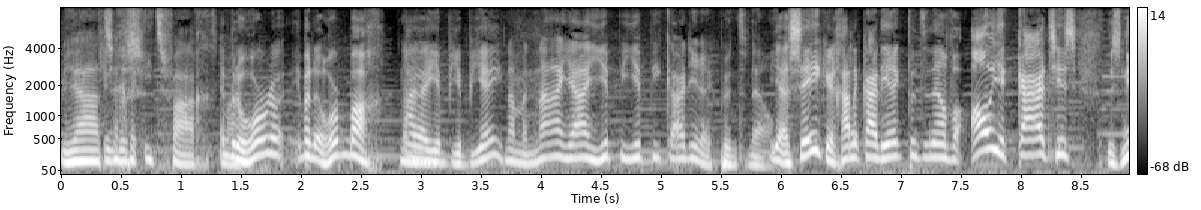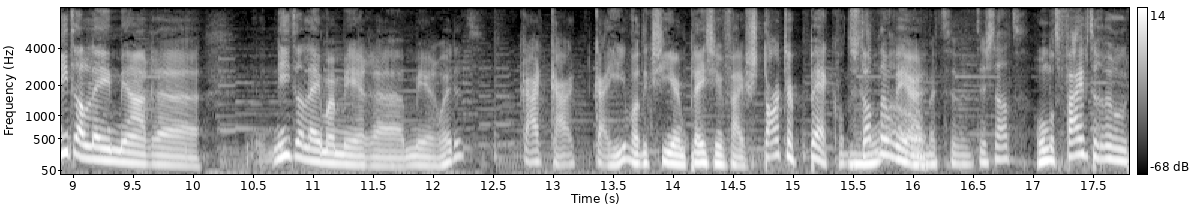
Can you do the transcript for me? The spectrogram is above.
Ja, het zegt dus- iets vaag. En bij de, Hoor, bij de Hornbach. Nou ja, jippie jippie. Nou, maar na ja, jippie jippie kaardirect.nl. Ja, zeker. Ga naar kaardirect.nl voor al je kaartjes. Dus niet alleen maar, eh, niet alleen maar meer, eh, meer, hoe heet het? Kaart, kaart, kaart, hier, wat ik zie hier een PlayStation 5 starter pack. Wat is dat nou weer? Met, eh, wat is dat? 150 euro,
